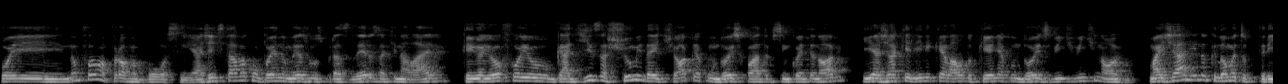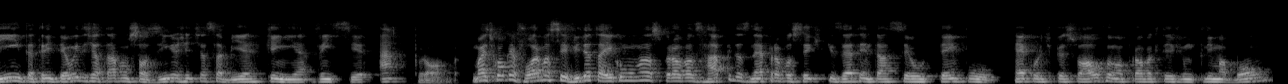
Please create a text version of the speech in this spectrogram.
foi não foi uma prova boa assim. A gente estava acompanhando mesmo os brasileiros aqui na live. Quem ganhou foi o Gadiza Shumi da Etiópia com 2,459 e a Jaqueline Kelal do Quênia com 2,2029. Mas já ali no quilômetro 30, 31 eles já estavam sozinhos, a gente já sabia quem ia vencer a prova. Mas de qualquer forma, a Sevilha está aí como uma das provas rápidas, né, para você que quiser tentar seu tempo recorde pessoal. Foi uma prova que teve um clima bom,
